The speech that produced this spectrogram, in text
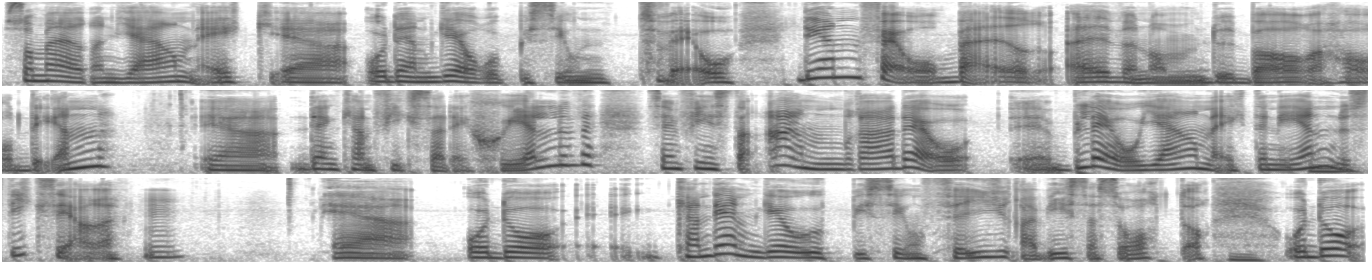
som är en järnek eh, och den går upp i zon 2. Den får bär även om du bara har den. Eh, Den kan fixa det själv. Sen finns det andra då, eh, blå järnek, den är ännu sticksigare. Eh, och då kan den gå upp i zon 4, vissa sorter. Och då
